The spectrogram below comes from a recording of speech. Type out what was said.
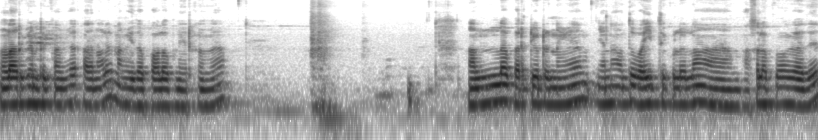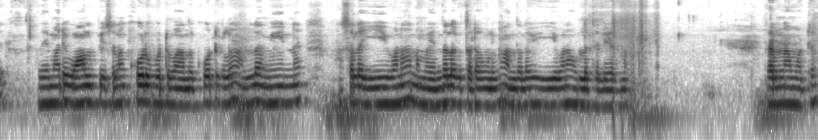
நல்லா இருக்குன்னு இருக்காங்க. அதனால் நாங்கள் இதை ஃபாலோ பண்ணியிருக்கோங்க. நல்லா பரட்டி விட்டுருணுங்க. ஏன்னா வந்து வயிற்றுக்குள்ளெல்லாம் மசாலா போகாது. அதே மாதிரி வால் பீஸெல்லாம் கோடு போட்டுருப்பாங்க அந்த கோட்டுக்கெல்லாம் நல்லா மீன் மசாலா ஈவனாக நம்ம எந்த அளவுக்கு தடவ முடியுமோ அந்த அளவுக்கு ஈவனாக உள்ளே தள்ளிடணும். தள்ளினா மட்டும்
